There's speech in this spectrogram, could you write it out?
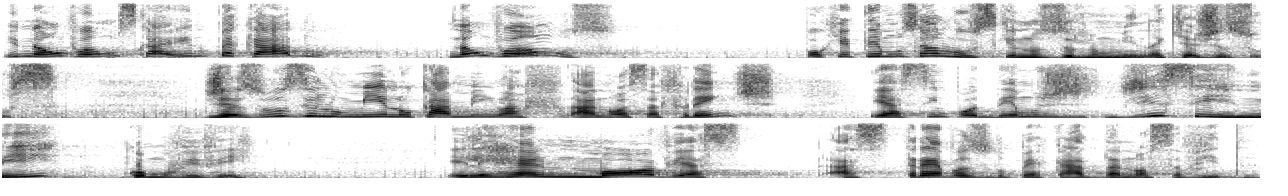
E não vamos cair no pecado. Não vamos, porque temos a luz que nos ilumina, que é Jesus. Jesus ilumina o caminho à, nossa frente e assim podemos discernir como viver. Ele remove as, as trevas do pecado da nossa vida.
